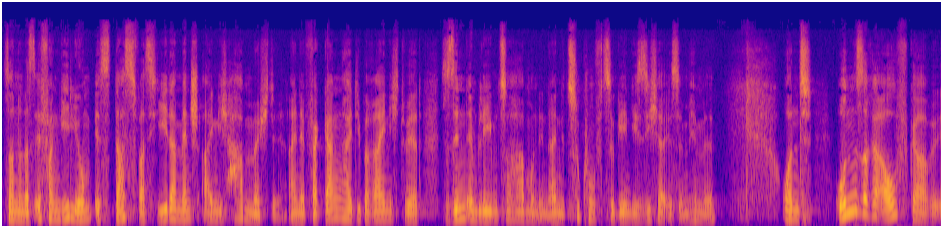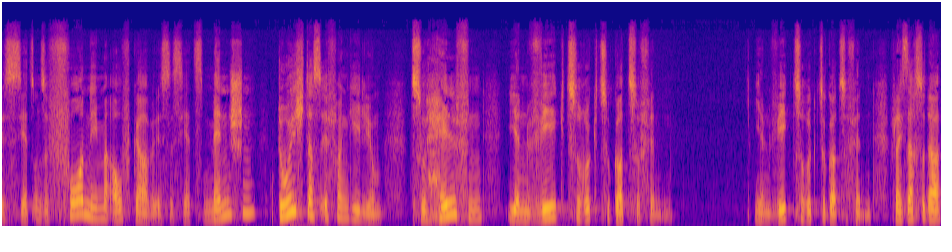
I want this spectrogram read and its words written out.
Sondern das Evangelium ist das, was jeder Mensch eigentlich haben möchte. Eine Vergangenheit, die bereinigt wird, Sinn im Leben zu haben und in eine Zukunft zu gehen, die sicher ist im Himmel. Und unsere Aufgabe ist jetzt, unsere vornehme Aufgabe ist es jetzt, Menschen durch das Evangelium zu helfen, ihren Weg zurück zu Gott zu finden ihren Weg zurück zu Gott zu finden. Vielleicht sagst du da,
